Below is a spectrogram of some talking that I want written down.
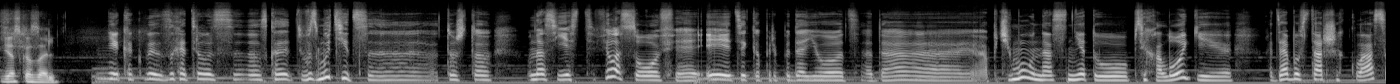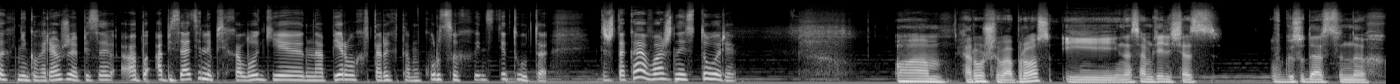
я сказал. Мне как бы захотелось э, сказать, возмутиться, э, то, что у нас есть философия, этика преподается, да, а почему у нас нету психологии хотя бы в старших классах, не говоря уже обяза- об обязательной психологии на первых, вторых там курсах института. Это же такая важная история. Ам, хороший вопрос. И на самом деле сейчас в государственных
